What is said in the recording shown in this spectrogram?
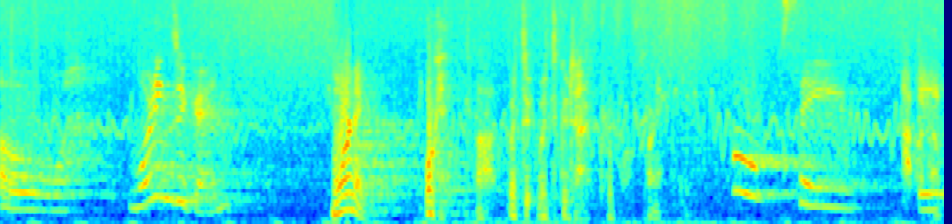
Oh, mornings are good. Morning. Okay. Uh, what's a, what's a good time for morning? Oh, say eight.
